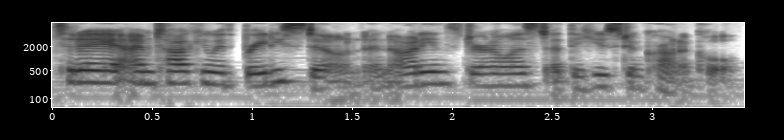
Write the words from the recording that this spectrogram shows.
Today, I'm talking with Brady Stone, an audience journalist at the Houston Chronicle.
